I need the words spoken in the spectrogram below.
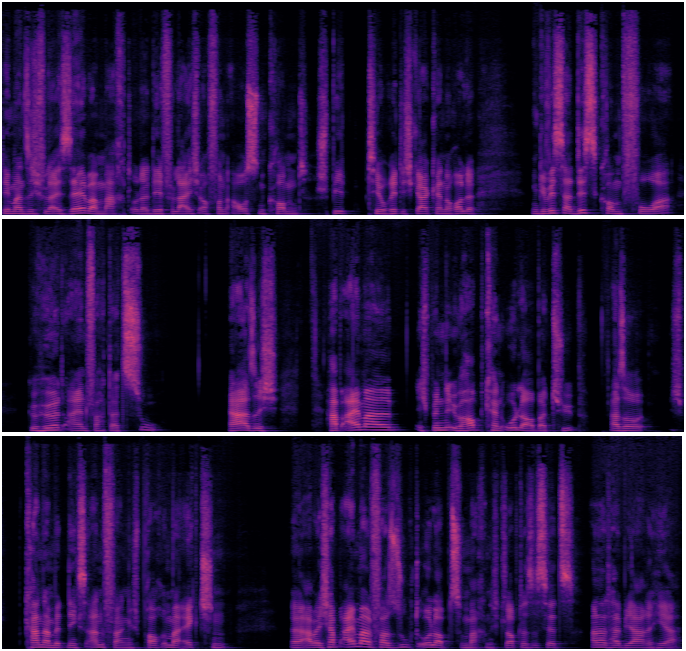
den man sich vielleicht selber macht oder der vielleicht auch von außen kommt, spielt theoretisch gar keine Rolle ein gewisser Diskomfort gehört einfach dazu. Ja, also ich habe einmal, ich bin überhaupt kein Urlaubertyp. Also ich kann damit nichts anfangen. Ich brauche immer Action. Äh, aber ich habe einmal versucht, Urlaub zu machen. Ich glaube, das ist jetzt anderthalb Jahre her.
